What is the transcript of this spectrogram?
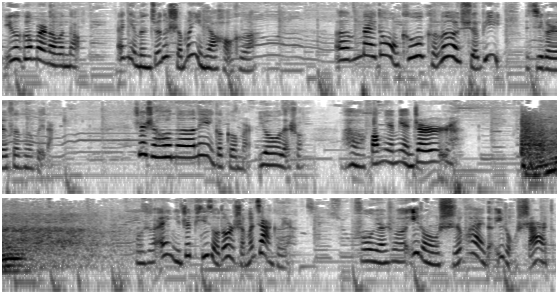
一个哥们儿呢问道，哎，你们觉得什么饮料好喝？呃，脉动、可口可乐、雪碧，几个人纷纷回答。这时候呢，另一个哥们儿悠悠的说，啊，方便面汁儿。我说：“哎，你这啤酒都是什么价格呀？”服务员说：“一种十块的，一种十二的。”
